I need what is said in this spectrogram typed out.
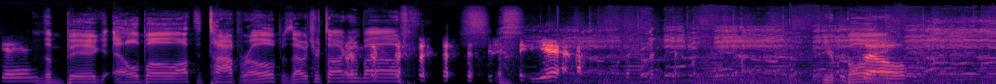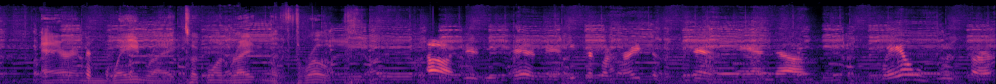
game? The big elbow off the top rope. Is that what you're talking about? yeah. Your boy So Aaron Wainwright took one right in the throat. Oh, dude, he did, man. He took one right to the chin, and um, Wales was uh,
